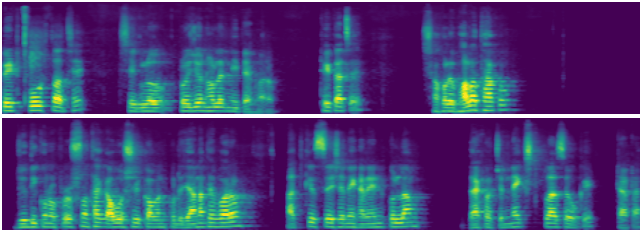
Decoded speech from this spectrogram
পেড কোর্স আছে, সেগুলো প্রয়োজন হলে নিতে পারো। ঠিক আছে? সকলে ভালো থাকো। যদি কোনো প্রশ্ন থাকে, অবশ্যই কমেন্ট করে জানাতে পারো। আজকের সেশন এখানে এন্ড করলাম। দেখা হচ্ছে নেক্সট ক্লাসে ওকে টাটা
